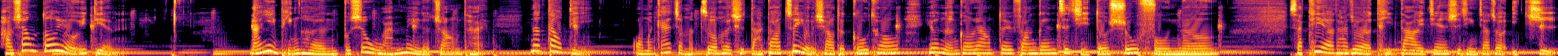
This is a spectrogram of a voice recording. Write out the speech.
好像都有一点难以平衡，不是完美的状态。那到底我们该怎么做，会是达到最有效的沟通，又能够让对方跟自己都舒服呢？萨提尔他就有提到一件事情，叫做一致，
